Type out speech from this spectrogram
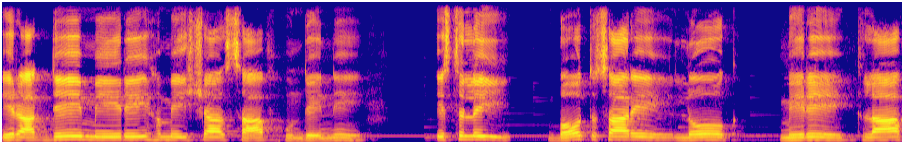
ਇਰਾਦੇ ਮੇਰੇ ਹਮੇਸ਼ਾ ਸਾਫ਼ ਹੁੰਦੇ ਨੇ। ਇਸ ਲਈ ਬਹੁਤ ਸਾਰੇ ਲੋਕ ਮੇਰੇ ਖਿਲਾਫ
